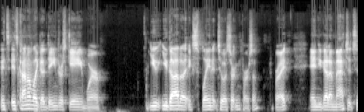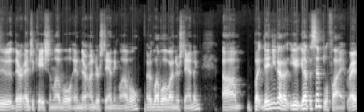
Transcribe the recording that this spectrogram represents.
it's it's kind of like a dangerous game where you you got to explain it to a certain person, right? And you got to match it to their education level and their understanding level or level of understanding. Um but then you got to you, you have to simplify it, right?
